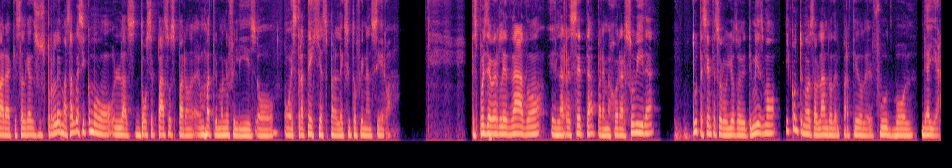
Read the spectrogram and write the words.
para que salga de sus problemas. Algo así como las 12 pasos para un matrimonio feliz o, estrategias para el éxito financiero. Después de haberle dado eh, la receta para mejorar su vida, tú te sientes orgulloso de ti mismo y continúas hablando del partido de fútbol de ayer.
